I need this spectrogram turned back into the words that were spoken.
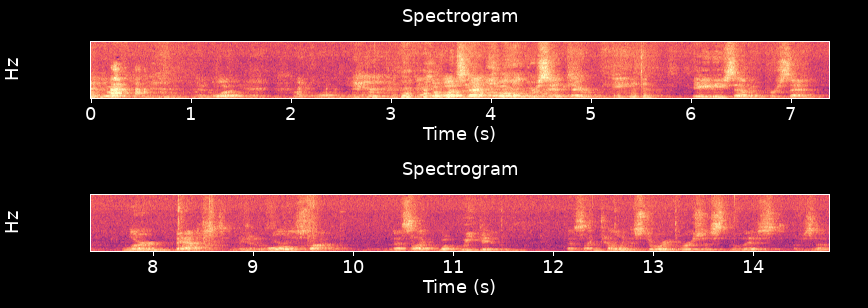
you go, and oil, yeah, put oil in. So what's that total percent there? Eighty-seven percent learn best in an oral style. That's like what we did. That's like telling a story versus the list of stuff.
